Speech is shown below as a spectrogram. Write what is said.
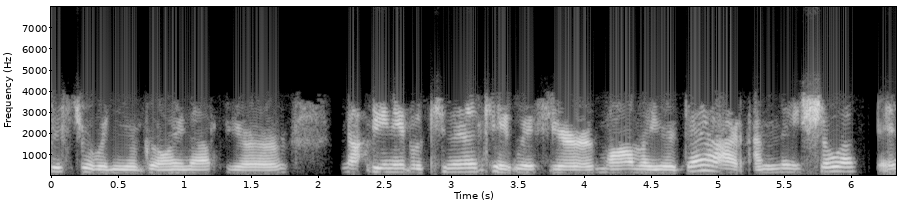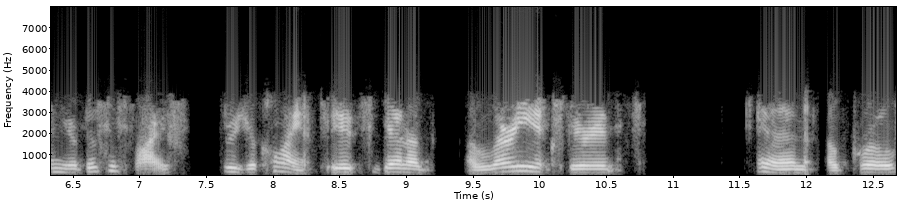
sister when you're growing up, your not being able to communicate with your mom or your dad, mean, they show up in your business life through your clients. It's been a, a learning experience and a growth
